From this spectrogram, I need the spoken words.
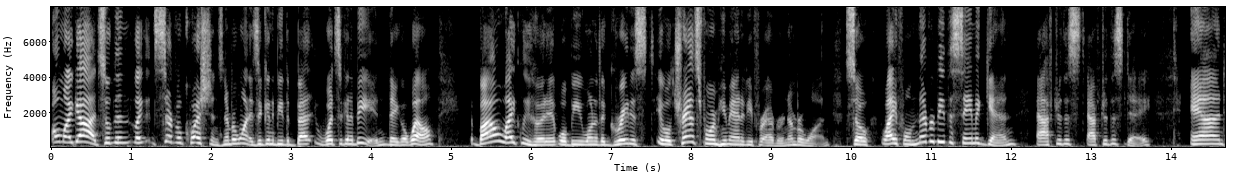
oh my god. So then like several questions. Number one is it going to be the best what's it going to be? And they go well by all likelihood it will be one of the greatest it will transform humanity forever number one. So life will never be the same again after this after this day. And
